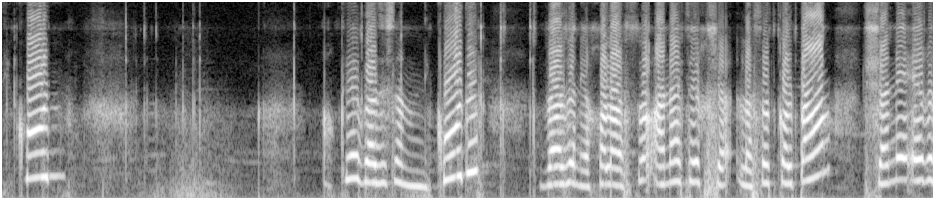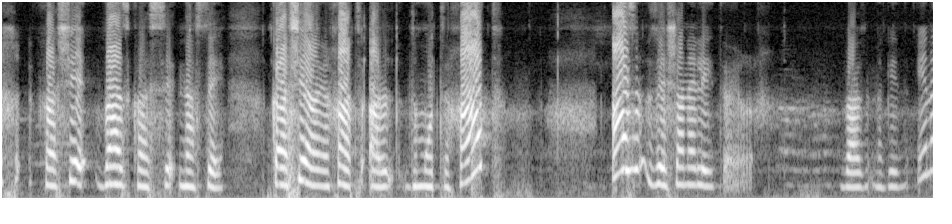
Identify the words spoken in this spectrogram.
ניקוד, אוקיי, ואז יש לנו ניקוד, ואז אני יכול לעשות, אני צריך ש... לעשות כל פעם, שנה ערך כאשר, ואז כאשר, נעשה, כאשר יחץ על דמות אחת, אז זה ישנה לי את הערך. ואז נגיד, הנה,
